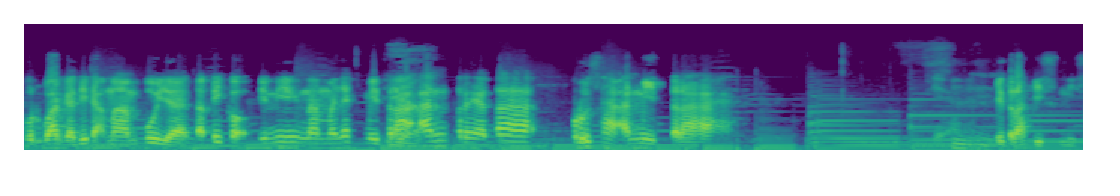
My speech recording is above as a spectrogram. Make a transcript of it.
warga tidak mampu ya tapi kok ini namanya kemitraan ternyata perusahaan mitra Ya, Hmm. mitra bisnis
